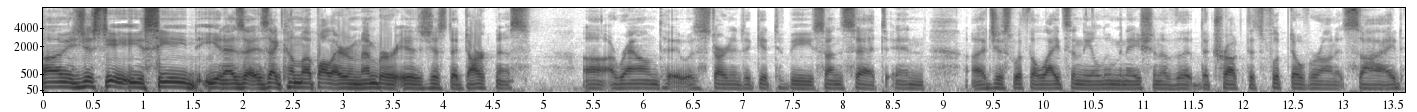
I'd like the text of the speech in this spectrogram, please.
Um, it's just you, you see, you know, as, as I come up, all I remember is just a darkness uh, around. It was starting to get to be sunset, and uh, just with the lights and the illumination of the, the truck that's flipped over on its side,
